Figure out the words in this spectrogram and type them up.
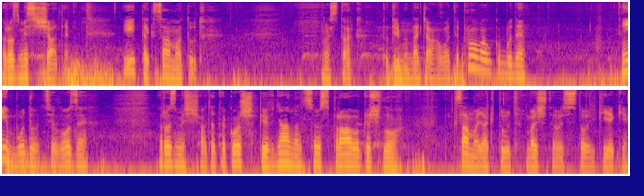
розміщати. І так само тут. Ось так. Потрібно натягувати проволоку буде. І буду ці лози розміщати. Також півдня на цю справу пішло. Так само, як тут. Бачите, ось стойки які.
